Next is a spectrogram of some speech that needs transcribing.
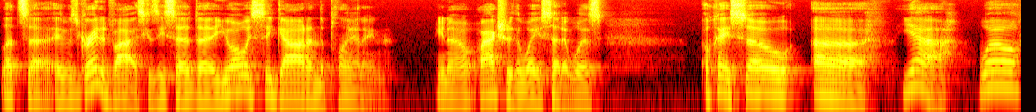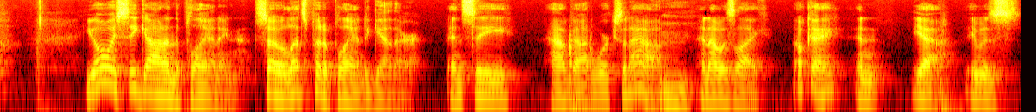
let's, uh, it was great advice because he said, uh, you always see God in the planning, you know, or actually, the way he said it was, okay, so, uh, yeah, well, you always see God in the planning. So let's put a plan together and see how God works it out. And I was like, okay. And yeah, it was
